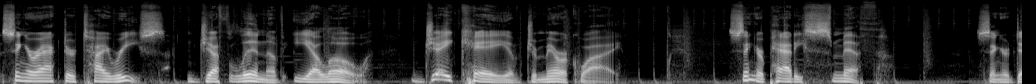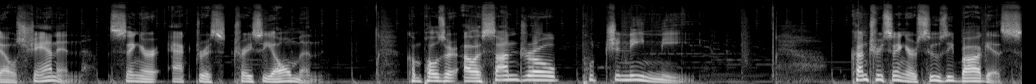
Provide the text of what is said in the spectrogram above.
singer actor Tyrese, Jeff Lynne of ELO, Jay Kay of Jamiroquai, singer Patti Smith, singer Del Shannon, singer actress Tracey Ullman, composer Alessandro Piccinini, country singer Suzy Bogguss,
